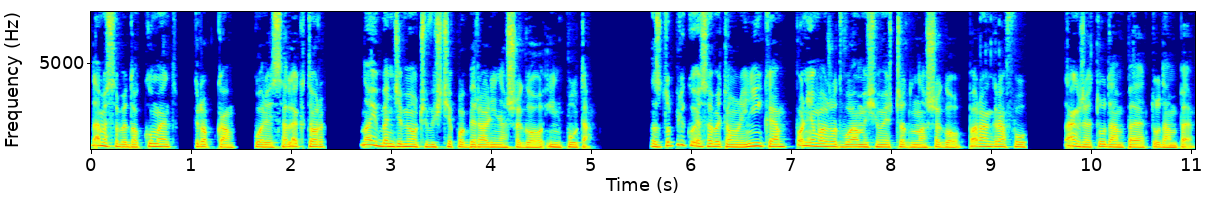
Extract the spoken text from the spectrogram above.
damy sobie dokument.querySelector, no i będziemy oczywiście pobierali naszego inputa. Zduplikuję sobie tą linijkę, ponieważ odwołamy się jeszcze do naszego paragrafu, także tu dam p, tu dam p.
